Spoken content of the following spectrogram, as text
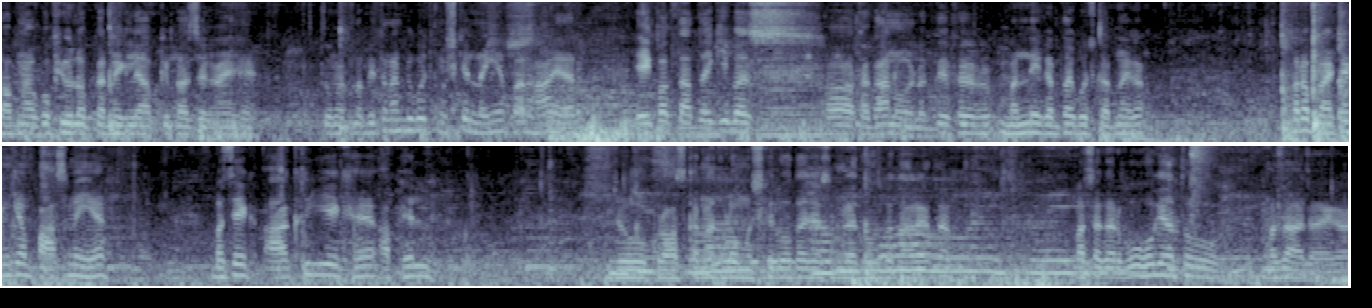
तो अपने आपको फ्यूल अप करने के लिए आपके पास जगहें हैं। तो मतलब इतना भी कुछ मुश्किल नहीं है, पर हाँ यार, एक वक्त आता है कि बस हाँ थकान होने लगती है, फिर मन नहीं करता कुछ करने का। पर ब्राइटन के हम पास में ही हैं। बस एक आखिरी एक है अपहिल जो क्रॉस करना थोड़ा मुश्किल होता है, जैसे मेरे दोस्त बता रहे थे। बस अगर वो हो गया तो मज़ा आ जाएगा।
